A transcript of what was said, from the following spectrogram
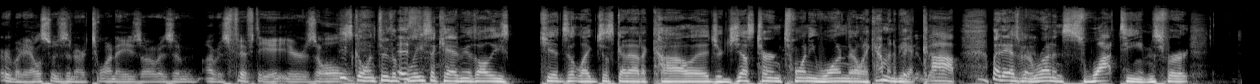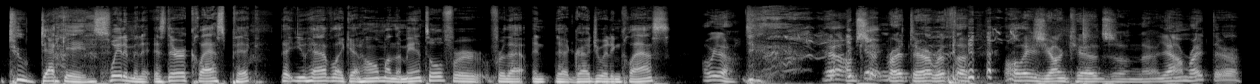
Everybody else was in their 20s. I was in. I was 58 years old. He's going through the police academy with all these kids that like just got out of college or just turned 21. They're like, I'm going to be a cop. My dad's been running SWAT teams for two decades. Wait a minute. Is there a class pick that you have like at home on the mantle for for that in, that graduating class? Oh yeah, yeah. I'm sitting right there with uh, all these young kids, and uh, yeah, I'm right there.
